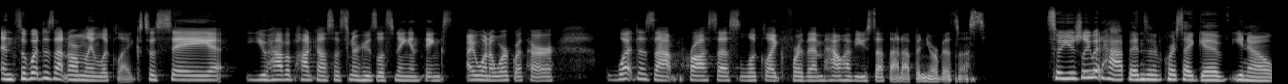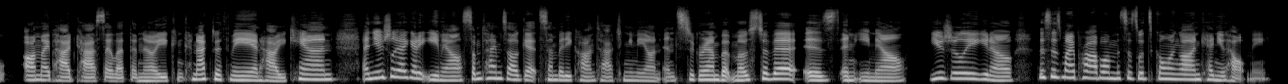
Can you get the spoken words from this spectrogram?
And so, what does that normally look like? So, say you have a podcast listener who's listening and thinks, I want to work with her. What does that process look like for them? How have you set that up in your business? So usually what happens, and of course I give, you know, on my podcast, I let them know you can connect with me and how you can. And usually I get an email. Sometimes I'll get somebody contacting me on Instagram, but most of it is an email. Usually, you know, this is my problem. This is what's going on. Can you help me?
